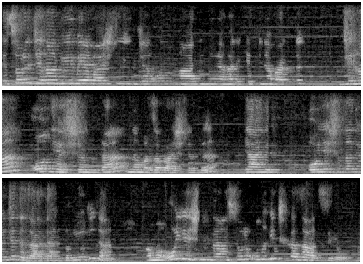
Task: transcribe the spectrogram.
E sonra Cihan büyümeye başlayınca onun haline, hareketine baktık. Cihan 10 yaşında namaza başladı. Yani 10 yaşından önce de zaten kılıyordu da ama 10 yaşından sonra onun hiç kazası yoktu.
